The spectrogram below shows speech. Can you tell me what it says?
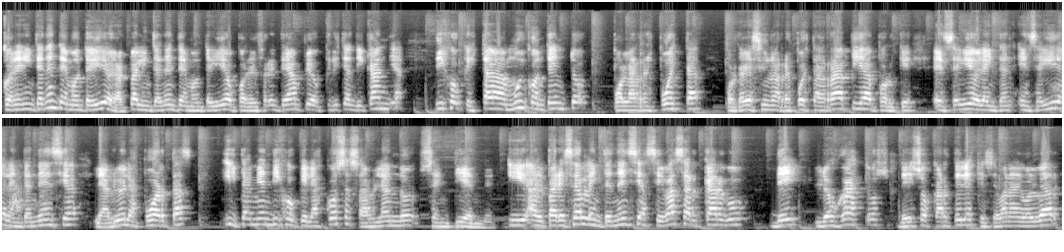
con el intendente de Montevideo, el actual intendente de Montevideo por el Frente Amplio, Cristian Dicandia, dijo que estaba muy contento por la respuesta, porque había sido una respuesta rápida, porque enseguida la, la intendencia le abrió las puertas y también dijo que las cosas hablando se entienden. Y al parecer la intendencia se va a hacer cargo de los gastos de esos carteles que se van a devolver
